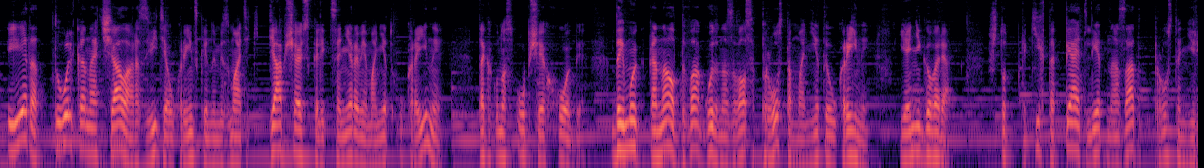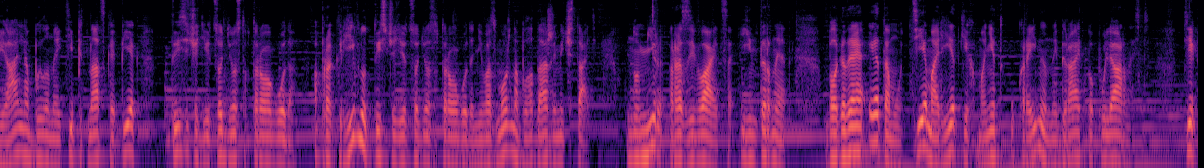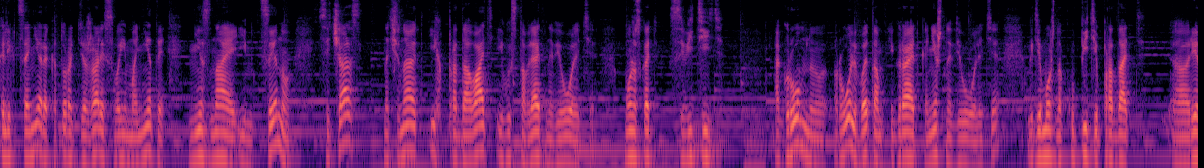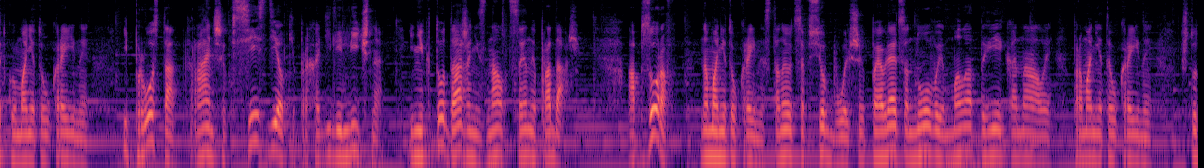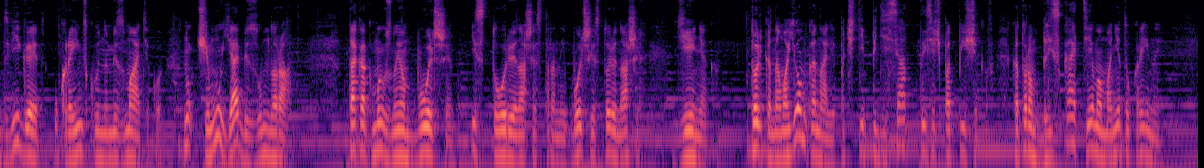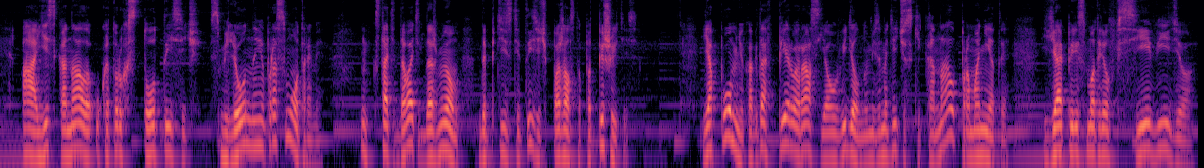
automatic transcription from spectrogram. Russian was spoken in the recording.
И это только начало развития украинской нумизматики. Я общаюсь с коллекционерами монет Украины, так как у нас общее хобби. Да и мой канал два года назывался просто «Монеты Украины». И они говорят, что каких-то 5 лет назад просто нереально было найти 15 копеек 1992 года. А про гривну 1992 года невозможно было даже мечтать. Но мир развивается и интернет. Благодаря этому тема редких монет Украины набирает популярность. Те коллекционеры, которые держали свои монеты, не зная им цену, сейчас начинают их продавать и выставлять на Виолете. Можно сказать, светить. Огромную роль в этом играет, конечно, Виолити, где можно купить и продать э, редкую монету Украины. И просто раньше все сделки проходили лично, и никто даже не знал цены продаж. Обзоров на монеты Украины становится все больше, появляются новые молодые каналы про монеты Украины, что двигает украинскую нумизматику, ну чему я безумно рад. Так как мы узнаем больше историю нашей страны, больше историю наших денег, только на моем канале почти 50 тысяч подписчиков, которым близка тема монет Украины. А есть каналы, у которых 100 тысяч с миллионными просмотрами. Кстати, давайте дожмем до 50 тысяч, пожалуйста, подпишитесь. Я помню, когда в первый раз я увидел нумизматический канал про монеты, я пересмотрел все видео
